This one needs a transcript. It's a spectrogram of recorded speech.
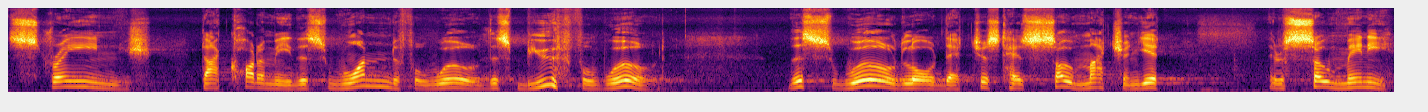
strange dichotomy, this wonderful world, this beautiful world. This world, Lord, that just has so much, and yet there are so many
